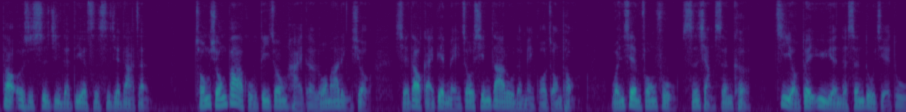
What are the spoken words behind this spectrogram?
到二十世纪的第二次世界大战，从雄霸古地中海的罗马领袖，写到改变美洲新大陆的美国总统，文献丰富，思想深刻，既有对预言的深度解读，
